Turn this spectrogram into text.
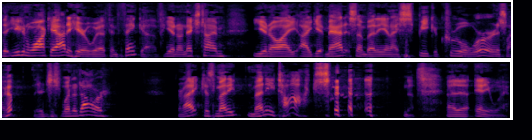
that you can walk out of here with and think of. You know, next time, you know, I, I get mad at somebody and I speak a cruel word, it's like, oh, they just won a dollar, right? Because money, money talks. no. Uh, anyway,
